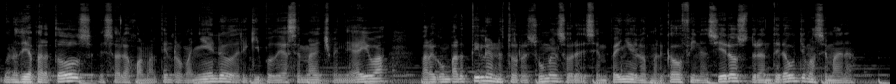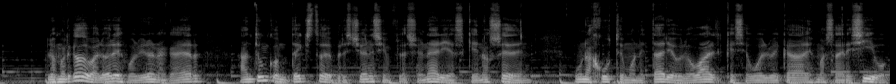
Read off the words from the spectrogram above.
Buenos días para todos, les habla Juan Martín Romañelo del equipo de Asset Management de AIBA para compartirles nuestro resumen sobre el desempeño de los mercados financieros durante la última semana. Los mercados de valores volvieron a caer ante un contexto de presiones inflacionarias que no ceden, un ajuste monetario global que se vuelve cada vez más agresivo,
